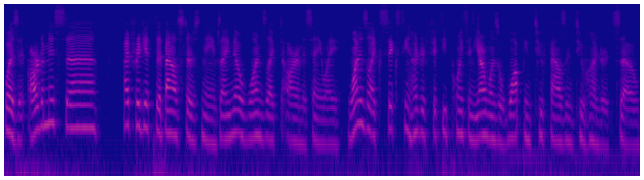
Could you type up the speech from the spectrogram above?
was it Artemis? Uh, I forget the battle stars names. I know one's like the Artemis anyway. One is like sixteen hundred fifty points, and the other one's a whopping two thousand two hundred. So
